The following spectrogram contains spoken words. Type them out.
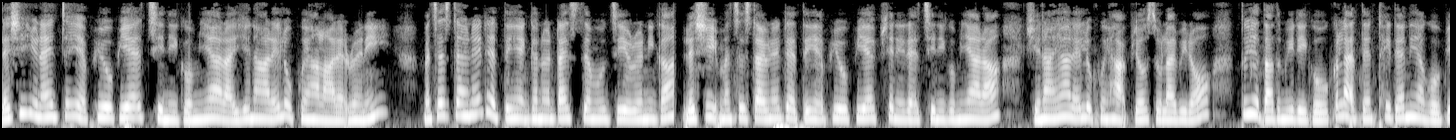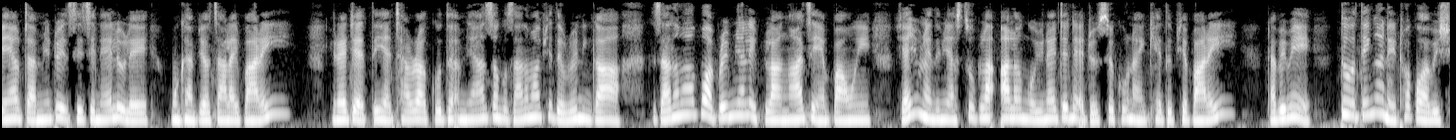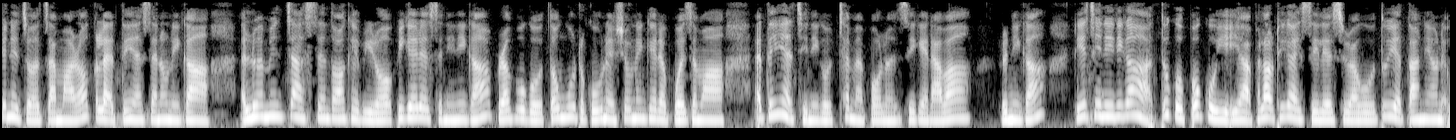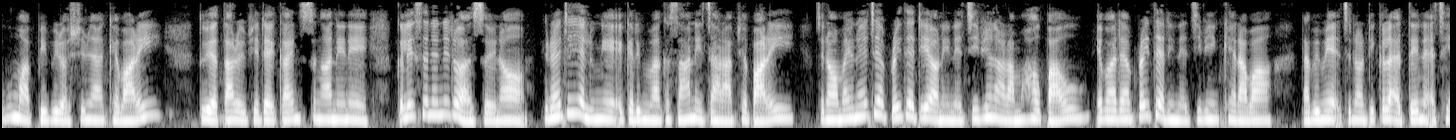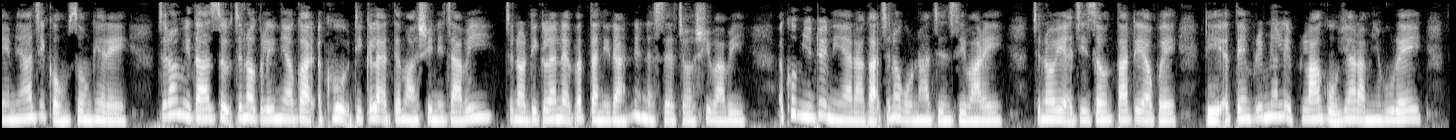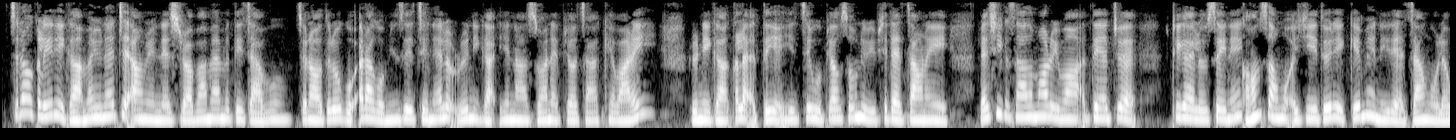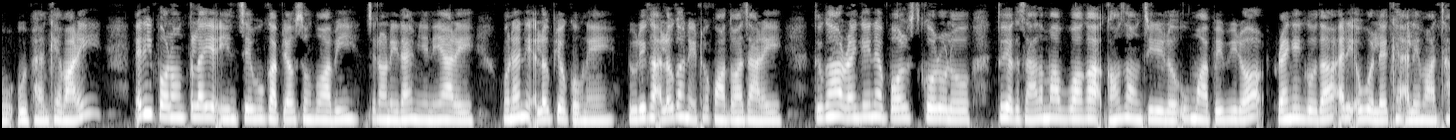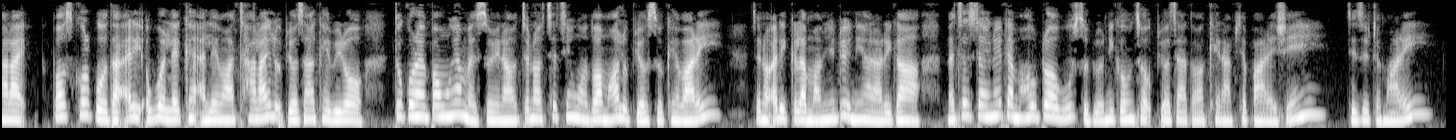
လက်ရှိ United ရဲ့ဖျို့ဖျက်အခြေအနေကိုမြင်ရတာရင်နာတယ်လို့ဖွင့်ဟလာတဲ့ Rooney Manchester United တင်းရဲ့ကနွန်တိုက်စစ်မှုကြီး Rooney ကလက်ရှိ Manchester United တင်းရဲ့ဖျို့ဖျက်ဖြစ်နေတဲ့အခြေအနေကိုမြင်ရတာရင်နာရတယ်လို့ဖွင့်ဟပြောဆိုလိုက်ပြီးတော့သူ့ရဲ့သားသမီးတွေကိုကလပ်အသင်းထိပ်တန်းနေရာကိုပြန်ရောက်တာမြင်တွေ့စေချင်တယ်လို့လည်းဝန်ခံပြောကြားလိုက်ပါတယ် United အသင်းရဲ့6ရက်ကိုသွင်းအများဆုံးကစားသမားဖြစ်တဲ့ Rooney ကကစားသမားဘဝ Premier League ဖလား9ချိန်အပါအဝင်ရယူနိုင်သမျှစူပလာအလုံးကို United နဲ့အတူဆွတ်ခိုးနိုင်ခဲ့သူဖြစ်ပါတယ်။ ဒါပေမဲ့သူ့အသင်းကနေထွက်ခွာပြီးရှစ်နှစ်ကျော်ကြာမှာတော့ကလပ်အသင်းရဲ့စံနှုန်းတွေကအလွန်အမင်းကျဆင်းသွားခဲ့ပြီးတော့ပြီးခဲ့တဲ့စနေနေ့က Bradford ကို3ဂိုးတကိုးနဲ့ရှုံးနိမ့်ခဲ့တဲ့ပွဲစဉ်မှာအသင်းရဲ့အခြေအနေကိုထပ်မံပေါ်လွင်စေခဲ့တာပါ။ရနီကဒီအခြေအနေတွေကသူ့ကိုပုံကိုရေးအရာဘလောက်ထိခိုက်စေလဲဆိုတာကိုသူ့ရဲ့သားနှစ်ယောက်နဲ့ဥပမာပေးပြီးတော့ရှင်းပြခဲ့ပါတယ်။ သူ့ရဲ့သားတွေဖြစ်တဲ့ Gain 15နှစ်နဲ့ကလေးစနေနှစ်တို့ဟာဆိုရင်တော့ United ရဲ့လူငယ်အကယ်ဒမီမှာကစားနေကြတာဖြစ်ပါတယ်။ကျွန်တော် Man United ပြည်သက်တယောက်အနေနဲ့ကြီးပြင်းလာတာမဟုတ်ပါဘူး။ Everton ပြည်သက်အနေနဲ့ကြီးပြင်းခဲ့တာပါ။ဒါပေမဲ့ကျွန်တော်ဒီကလပ်အသင်းနဲ့အချိန်အများကြီးကုန်ဆုံးခဲ့တယ်။ကျွန်တော်မိသားစုကျွန်တော်ကလေးနှစ်ယောက်ကအခုဒီကလပ်အသင်းမှာရှိနေကြပြီ။ကျွန်တော်ဒီကလပ်နဲ့ပတ်သက်နေတာနှစ်20ကျော်ရှိပါပြီ။အခုမြင်တွေ့နေရတာကကျွန်တော်ကိုနာကျင်စေပါတယ်။ကျွန်တော်ရဲ့အကြီးဆုံးသားတစ်ယောက်ပဲဒီအသင်းပရီးမီးယားလိဖလားကိုရတာမြင်ဘူးတယ် ကျွန်တော်ကလေးတွေကမန်ယူနိုက်တက်အောင်မြင်နေဆိုတော့ဘာမှမသိကြဘူးကျွန်တော်တို့ကိုအဲ့ဒါကိုမြင်စေချင်တယ်လို့ရင်းနီကရင်နာစွာနဲ့ပြောကြားခဲ့ပါတယ်ရင်းနီကကလပ်အသင်းရဲ့ရင်ကျေးမှုပျောက်ဆုံးနေပြီဖြစ်တဲ့အကြောင်းနဲ့လက်ရှိကစားသမားတွေမှာအသင်းအတွက်ထိခိုက်လို့စိတ်နဲ့ခေါင်းဆောင်မှုအည်သွေးတွေကင်းမဲ့နေတဲ့အကြောင်းကိုလည်းဝေဖန်ခဲ့ပါတယ်အဲ့ဒီပေါ်လုံးကလပ်ရဲ့ရင်ကျေးမှုကပျောက်ဆုံးသွားပြီးကျွန်တော်နေတိုင်းမြင်နေရတယ်ဝန်ထမ်းတွေအလုပ်ပြုတ်ကုန်တယ်လူတွေကအလုပ်ကနေထွက်ခွာသွားကြတယ်သူက ranking နဲ့ Paul score လို့လို့သူ့ရဲ့ကစားသမားဘဝကခေါင်းဆောင်ကြီးတွေလို့ဥပမာပေးပြီးတော့ ranking ကိုသာအဲ့ဒီအဝတ်လက်ခံအလဲမှာထားလိုက် Postcode ကိုသာအဲ့ဒီအဝတ်လက်ခံအလဲမှာခြာလိုက်လို့ပြောကြားခဲ့ပြီးတော့သူကိုယ်တိုင်ပုံဝင်ရမယ်ဆိုရင်တော့ကျွန်တော်ချက်ချင်းဝင်သွားမှာလို့ပြောဆိုခဲ့ပါတယ်။ကျွန်တော်အဲ့ဒီကလပ်မှာမြင်တွေ့နေရတာတွေက Manchester United မဟုတ်တော့ဘူးဆိုပြီးတော့ညီကုန်းချုပ်ပြောကြားသွားခဲ့တာဖြစ်ပါတယ်ရှင်။ကျေးဇူးတင်ပါတယ်။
